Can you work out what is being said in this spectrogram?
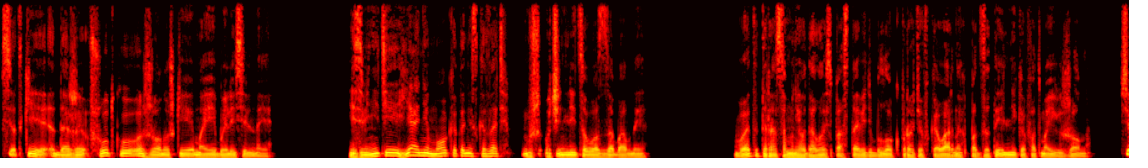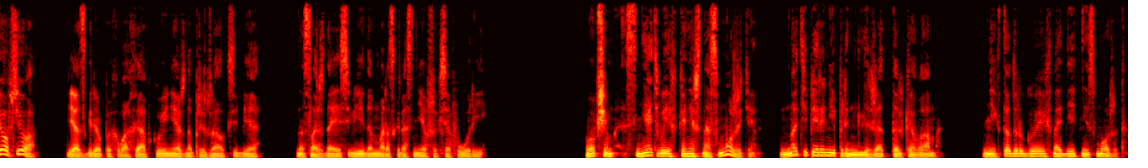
все таки даже в шутку женушки мои были сильные. «Извините, я не мог это не сказать. Уж очень лица у вас забавные». В этот раз мне удалось поставить блок против коварных подзатыльников от моих жен. Все, все. Я сгреб их в охапку и нежно прижал к себе, наслаждаясь видом раскрасневшихся фурий. В общем, снять вы их, конечно, сможете, но теперь они принадлежат только вам. Никто другой их надеть не сможет.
